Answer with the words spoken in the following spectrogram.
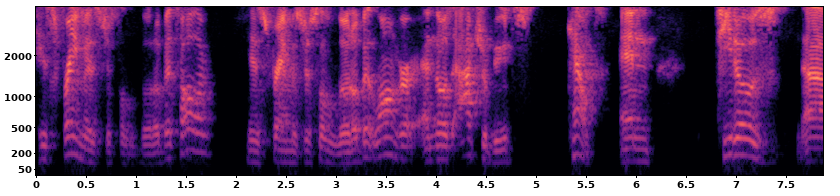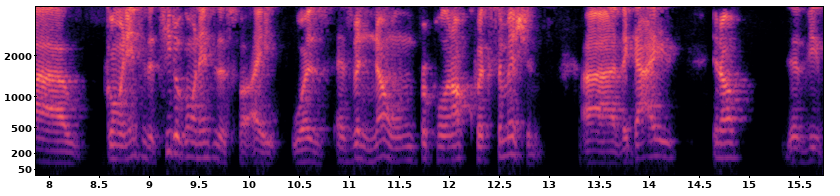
his frame is just a little bit taller. His frame is just a little bit longer, and those attributes count. And Tito's uh, going into the Tito going into this fight was has been known for pulling off quick submissions. Uh, the guy, you know, the, the,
